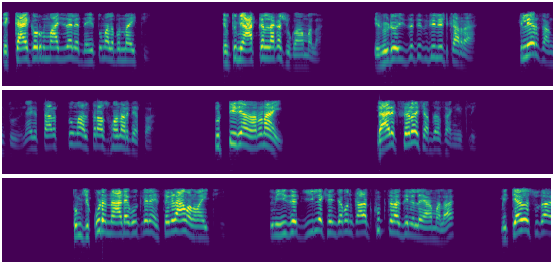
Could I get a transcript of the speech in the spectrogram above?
ते काय करून माझे झालेत नाही हे तुम्हाला पण माहिती ते तुम्ही अक्कल नका शिकू आम्हाला. ते व्हिडिओ इज्जतीत डिलीट करा. क्लिअर सांगतो नाही तर तुम्हाला त्रास होणार त्याचा. सुट्टी देणार नाही. डायरेक्ट सरळ शब्दात सांगितले. तुमची कुठं नाड्या गुतलेल्या आहेत सगळं आम्हाला माहिती तुम्ही इज्जत इलेक्शनच्या पण काळात खूप त्रास दिलेला आहे आम्हाला. मी त्यावेळेस सुद्धा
